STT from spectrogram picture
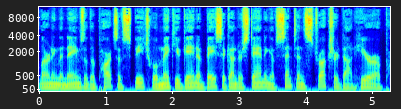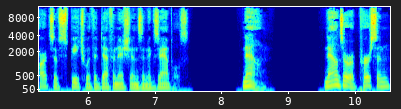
Learning the names of the parts of speech will make you gain a basic understanding of sentence structure. Here are parts of speech with the definitions and examples. Noun. Nouns are a person,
